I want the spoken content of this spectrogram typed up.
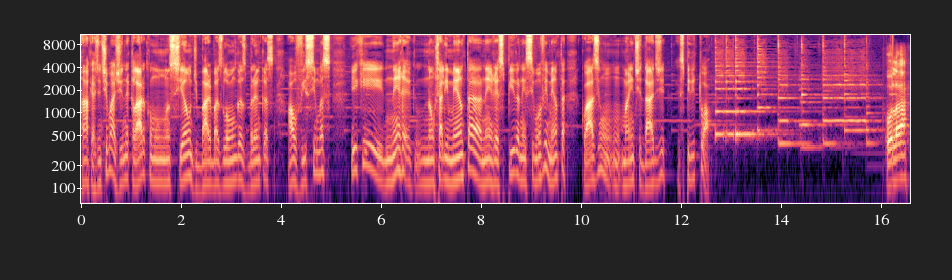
Ah, que a gente imagina, é claro, como um ancião de barbas longas, brancas, alvíssimas, e que nem não se alimenta, nem respira, nem se movimenta, quase um, uma entidade espiritual. Olá,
